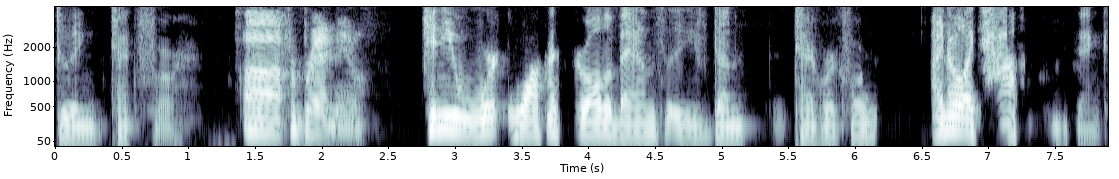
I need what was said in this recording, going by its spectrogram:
doing tech for? Uh, for brand new. Can you work walk us through all the bands that you've done tech work for? I know like half of them. I think.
